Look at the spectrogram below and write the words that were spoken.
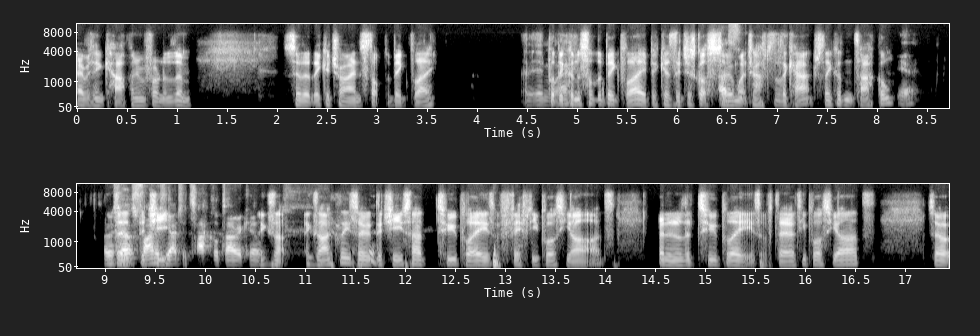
everything happen in front of them, so that they could try and stop the big play. And it didn't But they couldn't stop the big play because they just got so That's- much after the catch they couldn't tackle. I mean, the- that's the fine if Chief- you actually tackle Tyreek Hill. Exa- exactly. So the Chiefs had two plays of 50 plus yards and another two plays of 30 plus yards. So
